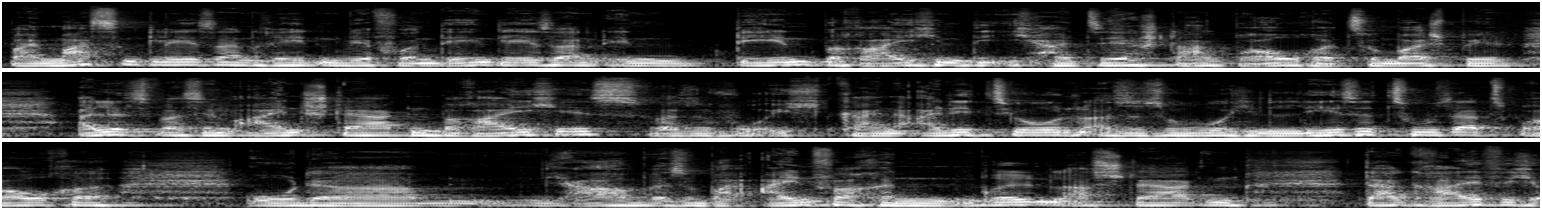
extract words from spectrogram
bei Massengläsern reden wir von den Gläsern in den Bereichen, die ich halt sehr stark brauche. Zum Beispiel alles, was im Einstärkenbereich ist, also wo ich keine Addition, also so, wo ich einen Lesezusatz brauche oder ja, also bei einfachen Brillen Brillenglasstärken. Da greife ich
